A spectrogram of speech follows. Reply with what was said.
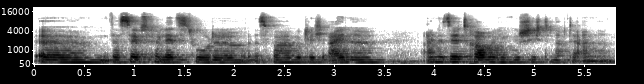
ähm, das selbst verletzt wurde. Es war wirklich eine, eine sehr traurige Geschichte nach der anderen.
